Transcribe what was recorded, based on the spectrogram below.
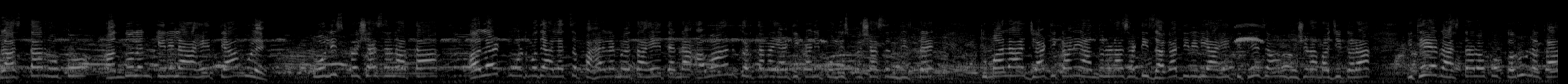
रास्ता रोको आंदोलन केलेलं आहे. त्यामुळे पोलीस प्रशासन आता अलर्ट मोडमध्ये आल्याचं पाहायला मिळत आहे. त्यांना आवाहन करताना या ठिकाणी पोलीस प्रशासन दिसतंय. तुम्हाला ज्या ठिकाणी आंदोलनासाठी जागा दिलेली आहे तिथे जाऊन घोषणाबाजी करा. इथे रास्ता रोको करू नका.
